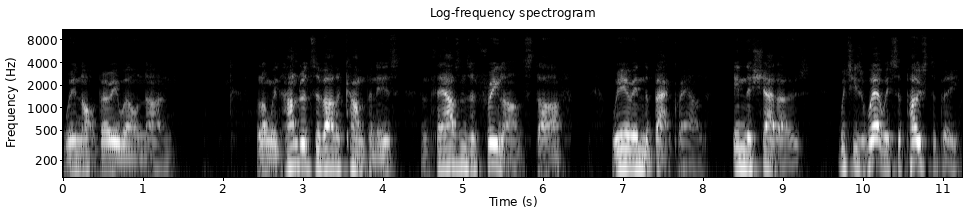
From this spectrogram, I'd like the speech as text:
we're not very well known. Along with hundreds of other companies and thousands of freelance staff, we're in the background, in the shadows, which is where we're supposed to be.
